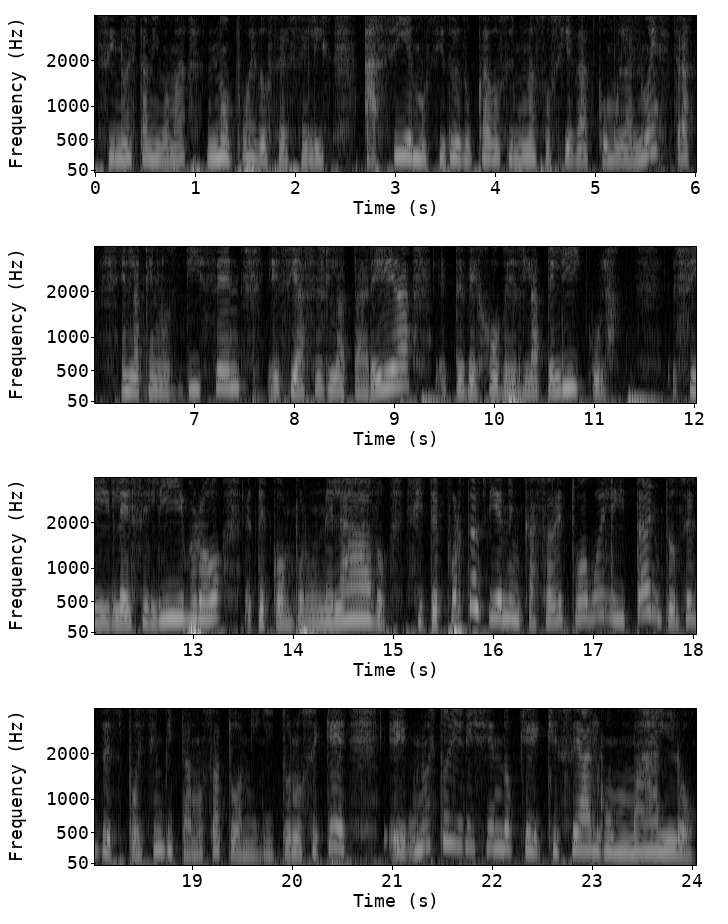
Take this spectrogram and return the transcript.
Si no está mi mamá, no puedo ser feliz. Así hemos sido educados en una sociedad como la nuestra, en la que nos dicen, eh, si haces la tarea, eh, te dejo ver la película si lees el libro, eh, te compro un helado. Si te portas bien en casa de tu abuelita, entonces después invitamos a tu amiguito no sé qué. Eh, no estoy diciendo que, que sea algo malo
